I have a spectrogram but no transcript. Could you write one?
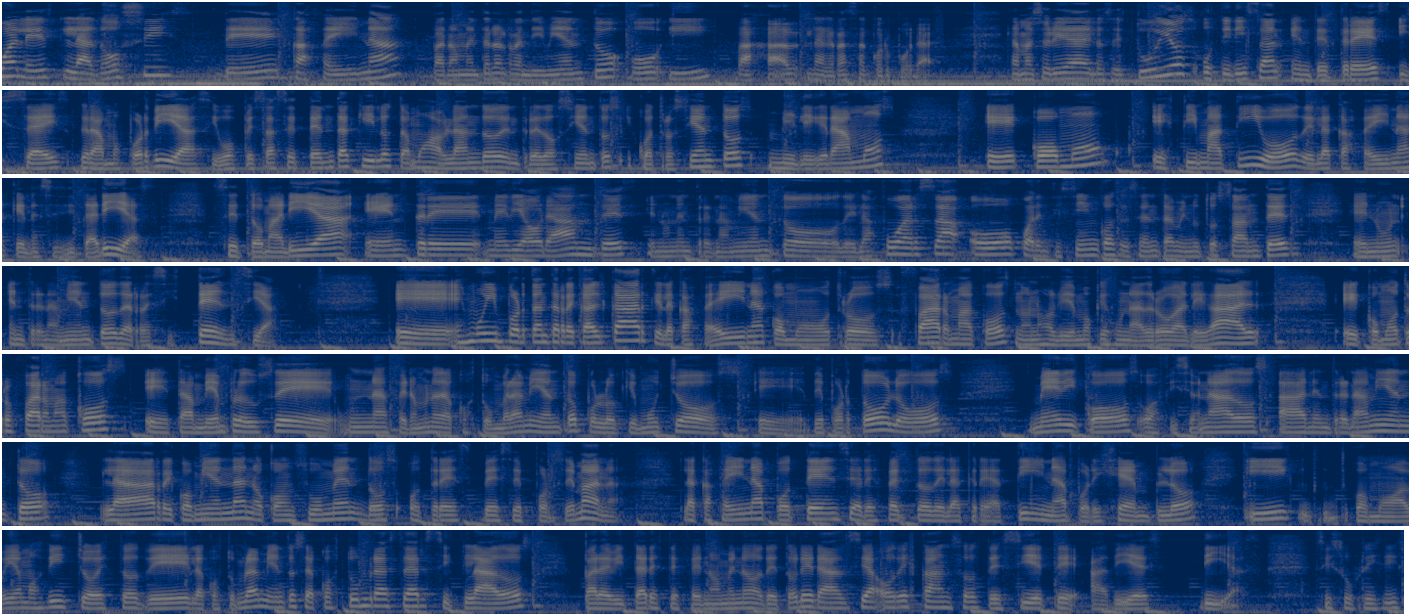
¿Cuál es la dosis de cafeína para aumentar el rendimiento o y bajar la grasa corporal? La mayoría de los estudios utilizan entre 3 y 6 gramos por día. Si vos pesás 70 kilos, estamos hablando de entre 200 y 400 miligramos eh, como estimativo de la cafeína que necesitarías. Se tomaría entre media hora antes en un entrenamiento de la fuerza o 45 60 minutos antes en un entrenamiento de resistencia. Eh, es muy importante recalcar que la cafeína, como otros fármacos, no nos olvidemos que es una droga legal, eh, como otros fármacos, eh, también produce un fenómeno de acostumbramiento, por lo que muchos deportólogos, médicos o aficionados al entrenamiento la recomiendan o consumen dos o tres veces por semana. La cafeína potencia el efecto de la creatina, por ejemplo, y como habíamos dicho, esto del acostumbramiento se acostumbra a hacer ciclados para evitar este fenómeno de tolerancia o descansos de 7 a 10 días. Si sufrís de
